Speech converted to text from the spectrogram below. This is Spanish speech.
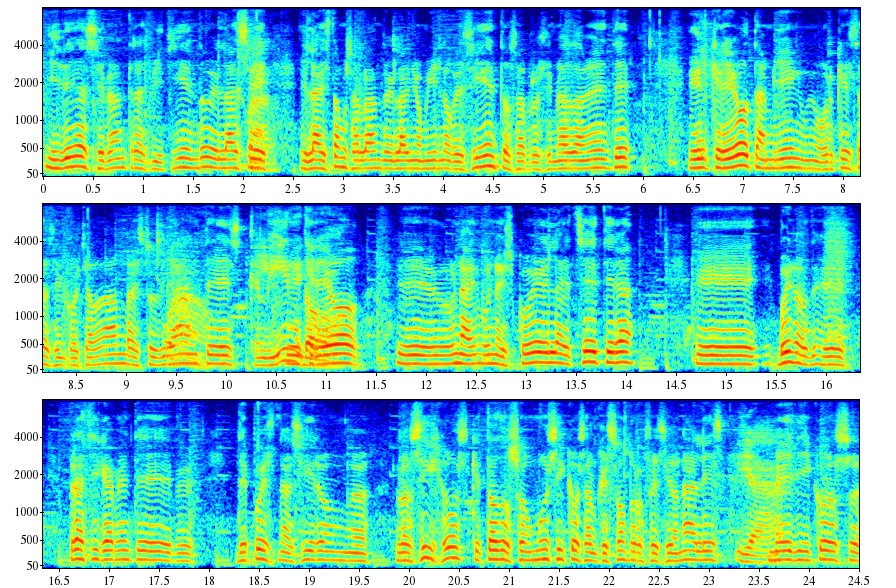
ideas se van transmitiendo. Él hace, estamos hablando del año 1900 aproximadamente. Él creó también orquestas en Cochabamba, estudiantes. ¡Qué lindo! creó una, una, escuela, etc. bueno, prácticamente después nacieron los hijos, que todos son músicos, aunque son profesionales, médicos,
